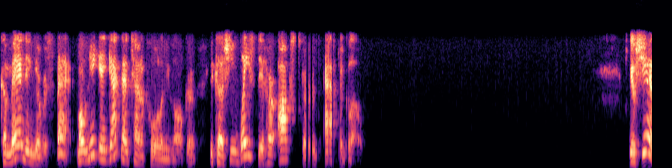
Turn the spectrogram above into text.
commanding your respect. Mo'Nique ain't got that kind of pull any longer because she wasted her Oscars afterglow. If she had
